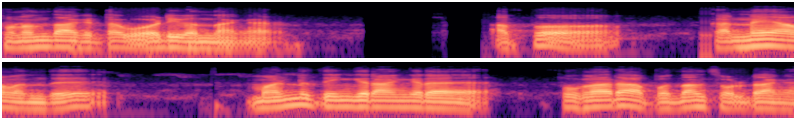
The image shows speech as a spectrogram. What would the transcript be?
சுனந்தா கிட்ட ஓடி வந்தாங்க. அப்போது கண்ணையா வந்து மண்ணு திங்கிறாங்கிற புகாரை அப்போதான் சொல்றாங்க.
